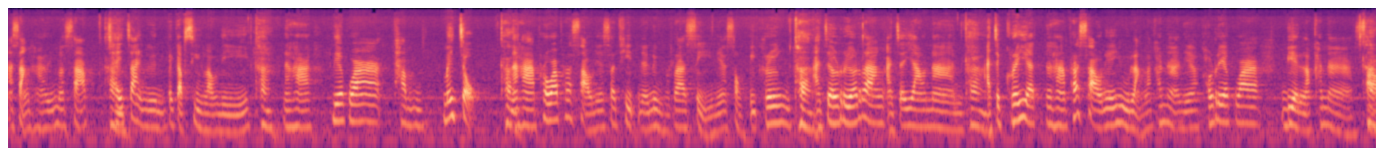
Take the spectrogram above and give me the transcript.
อสังหาริมทรัพย์ ค่ะ ใช้จ่ายเงินไปกับสิ่งเหล่านี้ ค่ะ นะคะเรียกว่าทำไม่จบ ค่ะนะคะเพราะว่าพระเสาร์เนี่ยสถิตเนี่ยหนึ่งราศีเนี่ยสองปีครึ่ง ค่ะอาจจะเรื้อรังอาจจะยาวนาน ค่ะอาจจะเครียดนะคะพระเสาร์เนี่ยอยู่หลังลัคนาเนี่ยเขาเรียกว่าเบียนลัคนาเสา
